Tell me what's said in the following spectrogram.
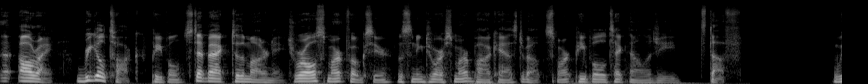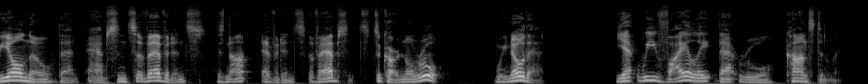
Uh, all right, real talk, people. Step back to the modern age. We're all smart folks here, listening to our smart podcast about smart people, technology, stuff. We all know that absence of evidence is not evidence of absence. It's a cardinal rule. We know that. Yet we violate that rule constantly.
